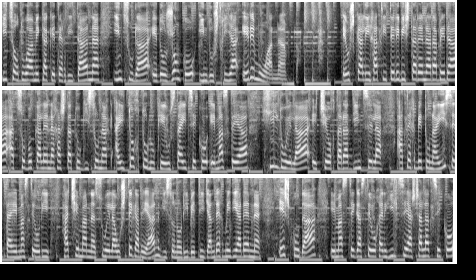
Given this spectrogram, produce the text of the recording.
hitzordua amekak eterditan intzura edo jonko industria eremuan. Euskal Irrati Telebistaren arabera atzo bokalen arrastatu gizonak aitortu luke ustaitzeko emaztea hilduela etxe hortara dintzela aterbetu naiz eta emazte hori hatxeman zuela ustegabean gizon hori beti jandermediaren eskuda emazte gazte horren hiltzea salatzeko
